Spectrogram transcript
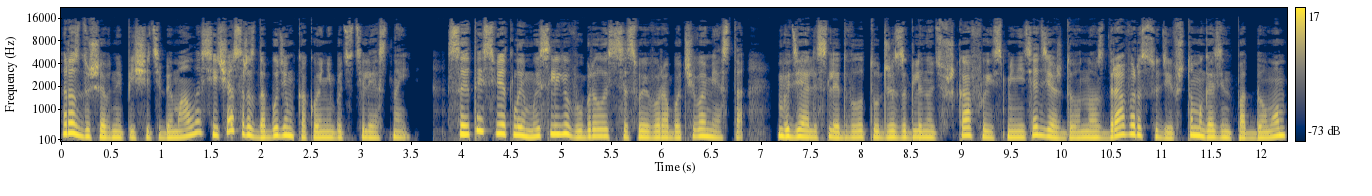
«Раз душевной пищи тебе мало, сейчас раздобудем какой-нибудь телесной». С этой светлой мыслью выбралась со своего рабочего места. В идеале следовало тут же заглянуть в шкаф и сменить одежду, но здраво рассудив, что магазин под домом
